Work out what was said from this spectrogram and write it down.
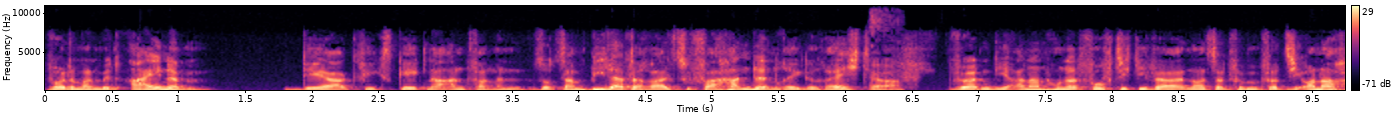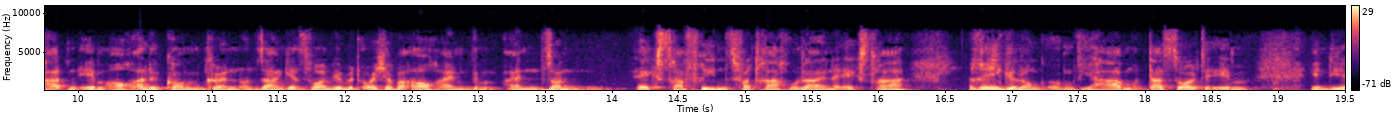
würde man mit einem der Kriegsgegner anfangen, sozusagen bilateral zu verhandeln, regelrecht, ja würden die anderen 150, die wir 1945 auch noch hatten, eben auch alle kommen können und sagen, jetzt wollen wir mit euch aber auch einen, einen so einen extra Friedensvertrag oder eine extra Regelung irgendwie haben. Und das sollte eben in, die,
